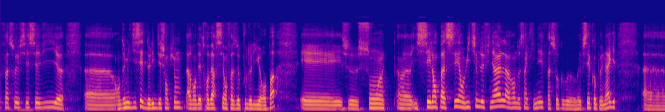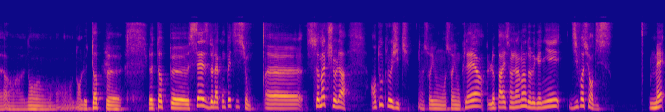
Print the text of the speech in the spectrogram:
face au FC Séville euh, en 2017 de Ligue des Champions avant d'être versé en phase de poule de Ligue Europa. Et ce sont, il s'est l'an passé en huitième de finale avant de s'incliner face au, FC Copenhague. Euh, dans, le top euh, le top 16 de la compétition. ce match-là, en toute logique, soyons soyons clairs, le Paris Saint-Germain doit le gagner 10 fois sur 10. Mais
